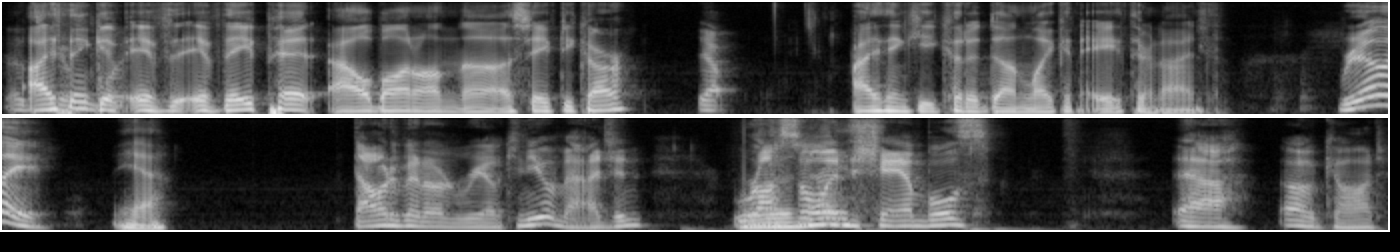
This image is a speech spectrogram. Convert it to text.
That's I think if, if if they pit Albon on the safety car, Yep. I think he could have done like an eighth or ninth. Really? Yeah. That would have been unreal. Can you imagine? Russell been in shambles. Yeah. Oh God.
